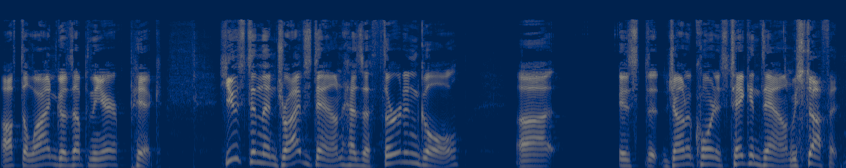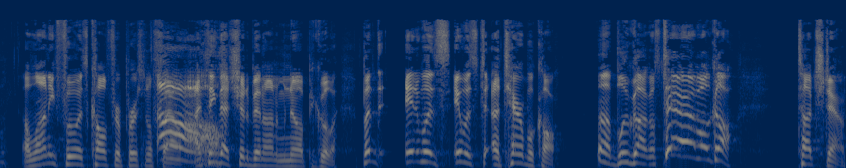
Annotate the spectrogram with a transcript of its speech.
off the line, goes up in the air, pick. Houston then drives down, has a third and goal. Uh, is the, John O'Korn is taken down. We stuff it. Alani Fua is called for a personal foul. I think that should have been on Manoa Pikula. But it was it was a terrible call. Uh, blue goggles, terrible call. Touchdown.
